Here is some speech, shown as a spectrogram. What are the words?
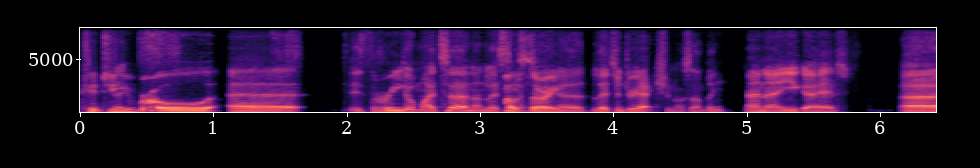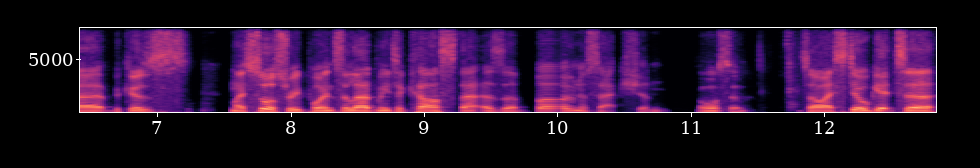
could you roll... Uh, It's Three- still my turn unless Oh, doing sorry. a legendary action or something. no, no, you go ahead. Uh, because my sorcery points allowed me to cast that as a bonus action. Awesome. So I still get to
